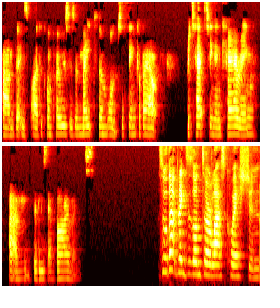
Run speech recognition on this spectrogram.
um, that inspire the composers and make them want to think about protecting and caring for these environments. So that brings us on to our last question,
